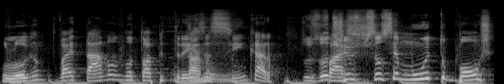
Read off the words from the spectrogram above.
o Logan vai estar no, no top 3 Tá no- assim, cara. Os outros Fácil. filmes precisam ser muito bons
